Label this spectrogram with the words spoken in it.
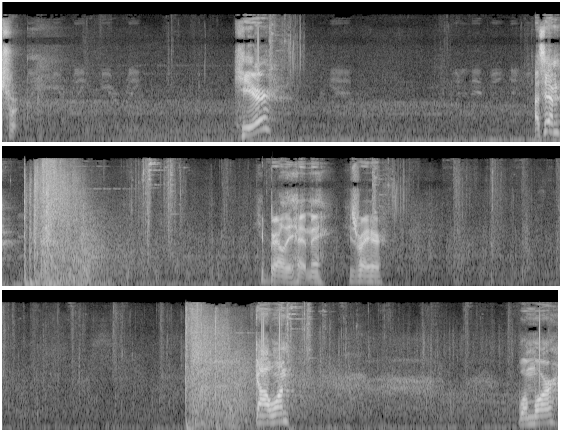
Which... Here? That's him. He barely hit me. He's right here. Got one. One more.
